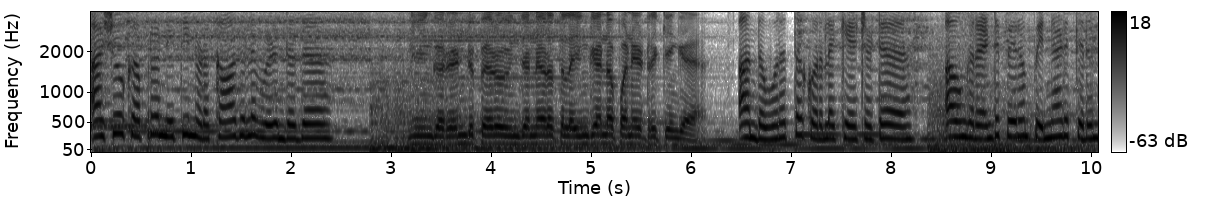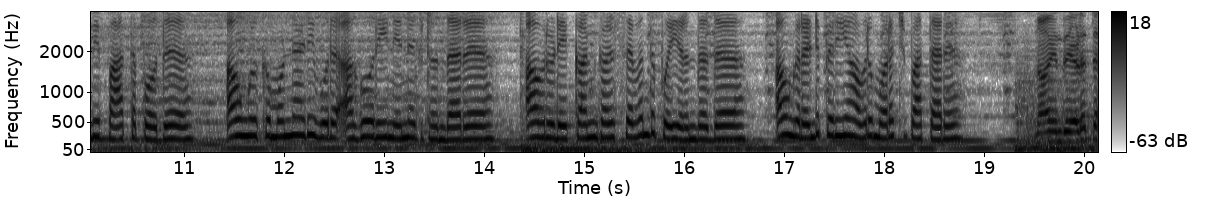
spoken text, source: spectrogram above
அசோக் அப்புறம் நிதினோட காதுல விழுந்தது. நீங்க ரெண்டு பேரும் இந்த நேரத்துல இங்க என்ன பண்ணிட்டு இருக்கீங்க? அந்த உரத்த குரலை கேட்டுட்டு அவங்க ரெண்டு பேரும் பின்னாடி திரும்பி பார்த்தபோது அவங்களுக்கு முன்னாடி ஒரு அகோரி நின்றுக்கிட்டு இருந்தாரு. அவருடைய கண்கள் செவந்து போயிருந்தது. அவங்க ரெண்டு பேரையும் அவரு முறைச்சு பார்த்தாரு. நான் இந்த இடத்த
